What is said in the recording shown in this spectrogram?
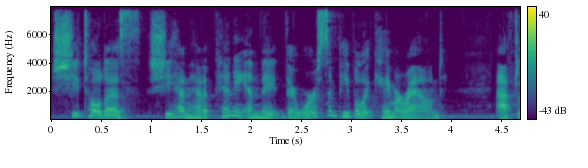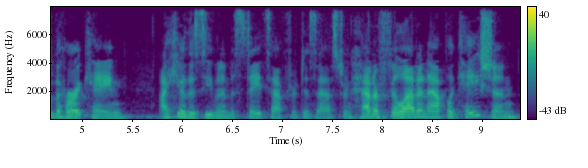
she told us she hadn't had a penny, and they, there were some people that came around after the hurricane. I hear this even in the States after disaster, and had her fill out an application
